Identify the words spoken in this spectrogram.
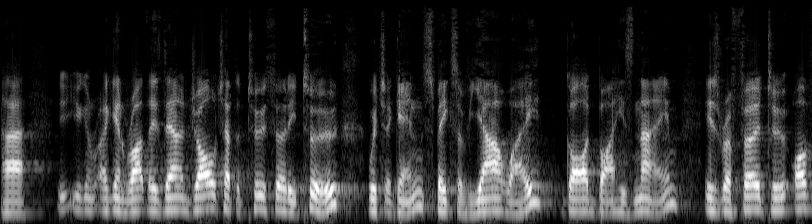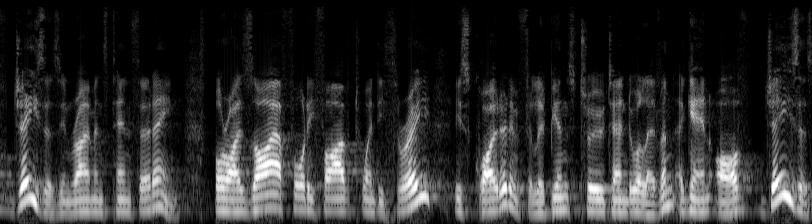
Uh, you, can again write these down. Joel chapter 232, which again speaks of Yahweh, God by his name, is referred to of Jesus in Romans 10:13. Or Isaiah 45:23 is quoted in Philippians 2:10 to 11, again of Jesus.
